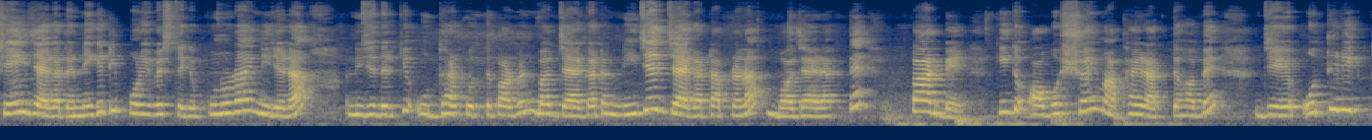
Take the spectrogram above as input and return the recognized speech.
সেই জায়গাটা নেগেটিভ পরিবেশ থেকে পুনরায় নিজেরা, নিজেদেরকে উদ্ধার করতে পারবেন বা জায়গাটা, নিজের জায়গাটা আপনারা বজায় রাখতে পারবেন কিন্তু অবশ্যই মাথায় রাখতে হবে যে অতিরিক্ত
